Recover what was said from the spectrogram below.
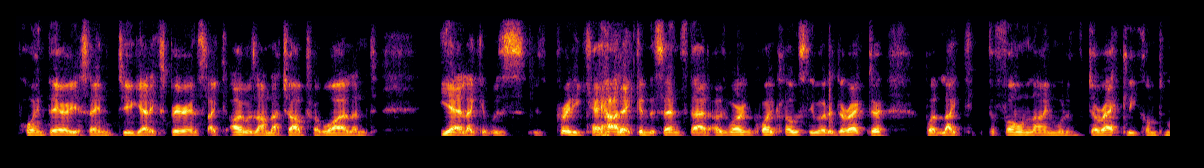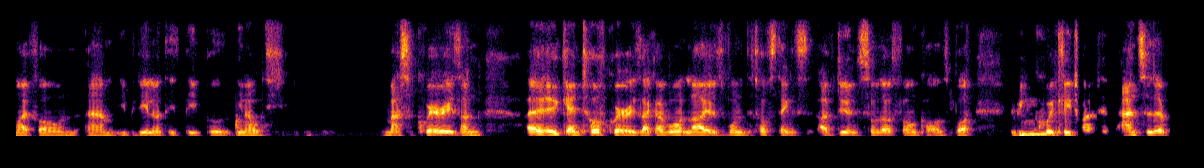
point there, you're saying, do you get experience? Like I was on that job for a while, and yeah, like it was, it was pretty chaotic in the sense that I was working quite closely with a director, but like the phone line would have directly come to my phone. Um, you'd be dealing with these people, you know, massive queries on again tough queries. Like I won't lie, it was one of the toughest things I've doing some of those phone calls. But you'd be mm. quickly trying to answer their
